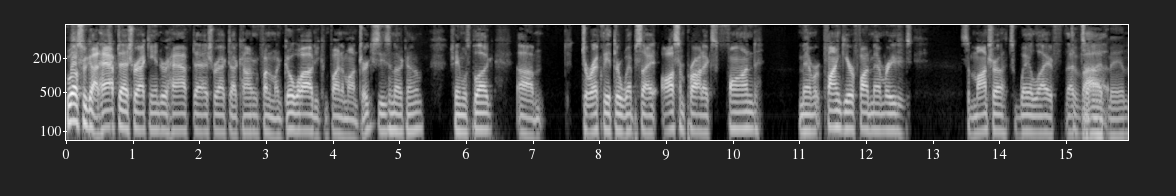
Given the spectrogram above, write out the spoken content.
who else we got? Half dash rack Andrew, half dash rack.com. You can find them on Go Wild. You can find them on turkeyseason.com. Shameless plug. Um, directly at their website. Awesome products, fond memory, fine gear, fond memories. It's a mantra. It's a way of life. it's That's a vibe, uh, man.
